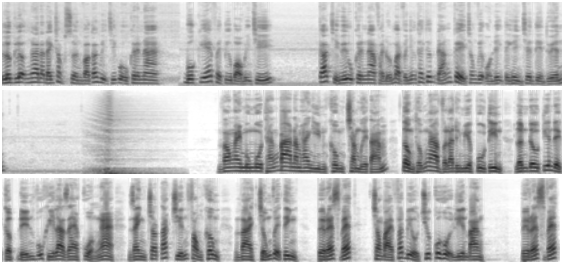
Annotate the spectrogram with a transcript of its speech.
lực lượng Nga đã đánh chọc sườn vào các vị trí của Ukraine, buộc Kiev phải từ bỏ vị trí. Các chỉ huy Ukraine phải đối mặt với những thách thức đáng kể trong việc ổn định tình hình trên tiền tuyến. Vào ngày 1 tháng 3 năm 2018, Tổng thống Nga Vladimir Putin lần đầu tiên đề cập đến vũ khí laser của Nga dành cho tác chiến phòng không và chống vệ tinh Peresvet trong bài phát biểu trước Quốc hội Liên bang. Peresvet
